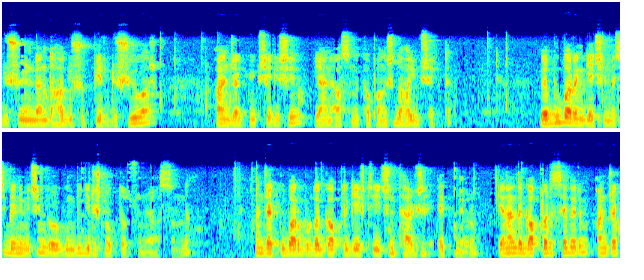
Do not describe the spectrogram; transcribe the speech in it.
düşüğünden daha düşük bir düşüğü var. Ancak yükselişi yani aslında kapanışı daha yüksekte. Ve bu barın geçilmesi benim için uygun bir giriş noktası sunuyor aslında. Ancak bu bar burada gaplı geçtiği için tercih etmiyorum. Genelde gapları severim ancak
